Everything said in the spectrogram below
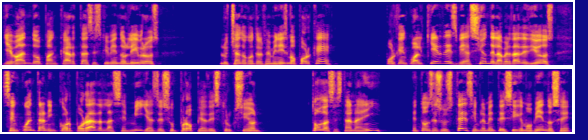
llevando pancartas, escribiendo libros, luchando contra el feminismo. ¿Por qué? porque en cualquier desviación de la verdad de Dios se encuentran incorporadas las semillas de su propia destrucción. Todas están ahí. Entonces usted simplemente sigue moviéndose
